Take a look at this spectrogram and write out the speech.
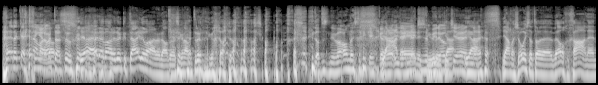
En dan, Ging er hard naartoe. Ja, hè, dat waren leuke tijden waren dan. Als ik nou terug dat is nu wel anders, denk ik. Ja, uh, nee, netjes een bureautje. Ja, en, ja. Uh... ja, maar zo is dat uh, wel gegaan. En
